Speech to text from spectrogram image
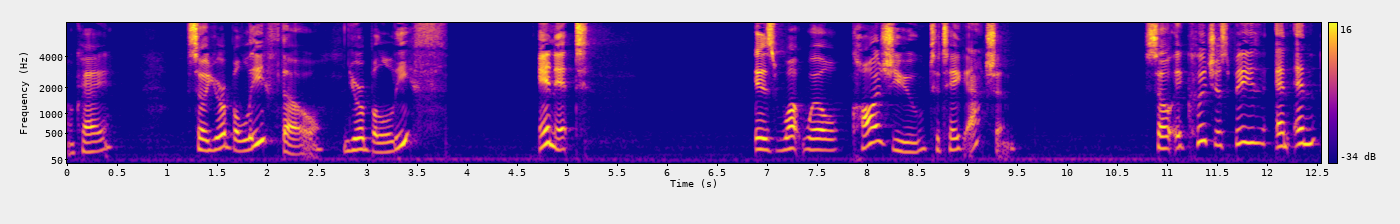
Okay? So, your belief, though, your belief in it is what will cause you to take action. So it could just be and and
